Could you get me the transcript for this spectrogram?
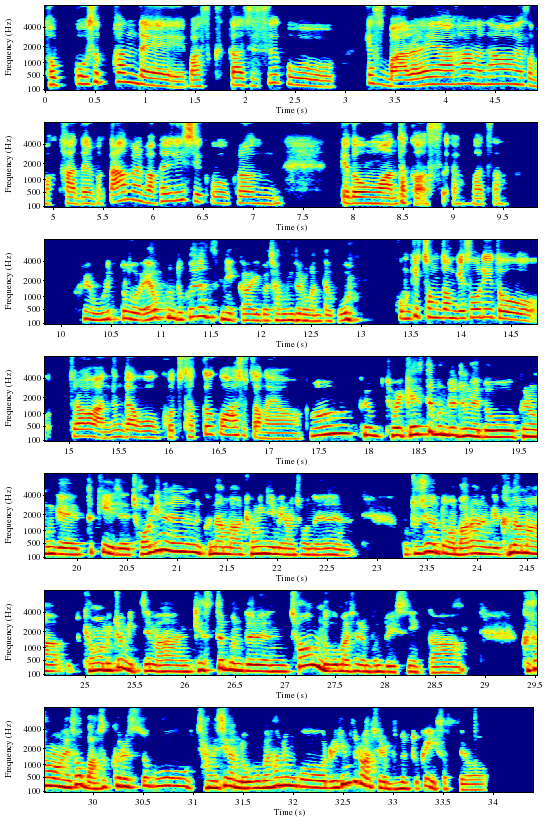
덥고 습한데 마스크까지 쓰고 계속 말을 해야 하는 상황에서 막 다들 막 땀을 막 흘리시고 그런 게 너무 안타까웠어요. 맞아. 그래 우리 또 에어컨도 끄지 않습니까? 이거 잡음 들어간다고. 공기청정기 소리도 들어가면 안 된다고 그것도 다 끄고 하셨잖아요. 어, 그럼 저희 게스트분들 중에도 그런 게 특히 이제 저희는 그나마 경희님이랑 저는 뭐두 시간 동안 말하는 게 그나마 경험이 좀 있지만 게스트분들은 처음 녹음하시는 분도 있으니까 그 상황에서 마스크를 쓰고 장시간 녹음을 하는 거를 힘들어 하시는 분들도 꽤 있었어요.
